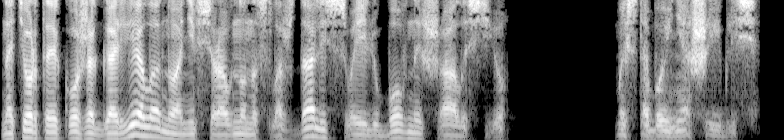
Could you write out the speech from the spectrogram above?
Натертая кожа горела, но они все равно наслаждались своей любовной шалостью. — Мы с тобой не ошиблись,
